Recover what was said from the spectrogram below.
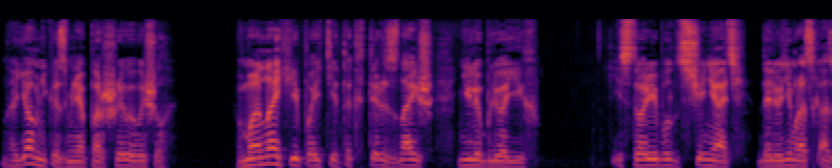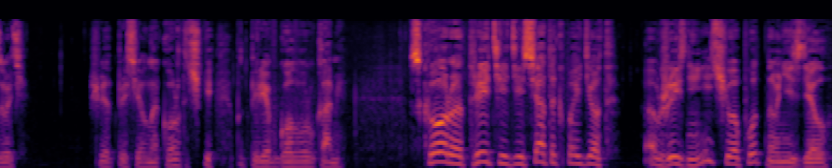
Наемник из меня паршивый вышел. В монахи пойти, так ты же знаешь, не люблю их. Истории будут сочинять, да людям рассказывать. Швед присел на корточки, подперев голову руками. — Скоро третий десяток пойдет, а в жизни ничего потного не сделал.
